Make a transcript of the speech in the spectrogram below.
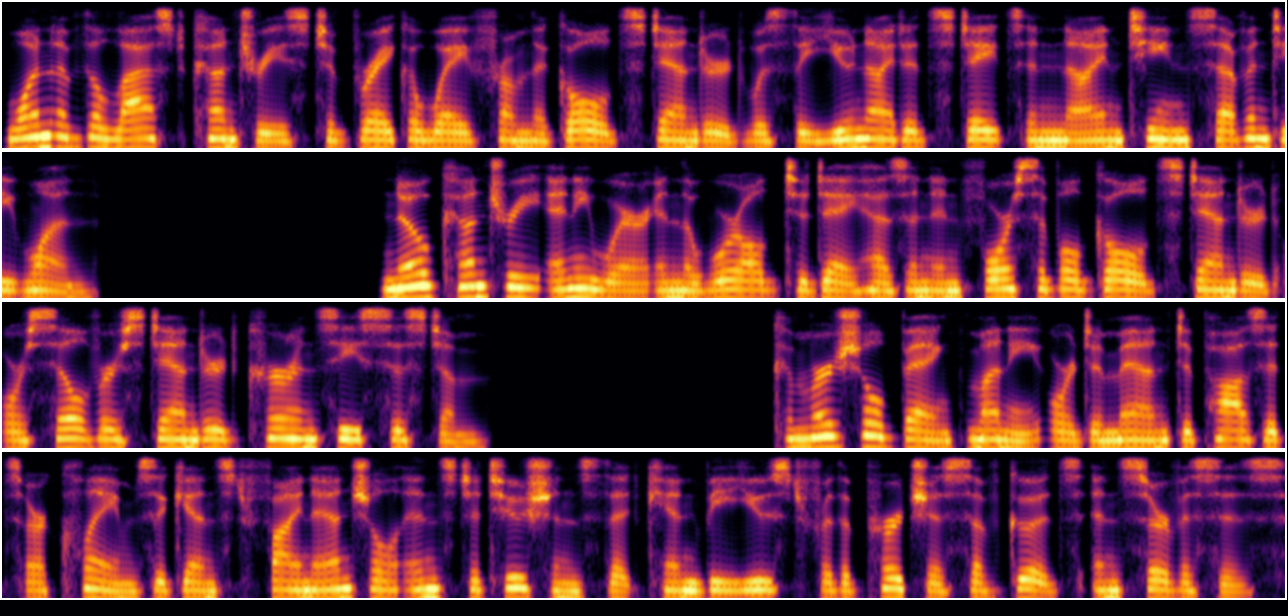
One of the last countries to break away from the gold standard was the United States in 1971. No country anywhere in the world today has an enforceable gold standard or silver standard currency system. Commercial bank money or demand deposits are claims against financial institutions that can be used for the purchase of goods and services.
